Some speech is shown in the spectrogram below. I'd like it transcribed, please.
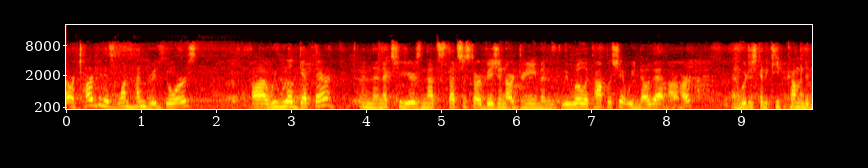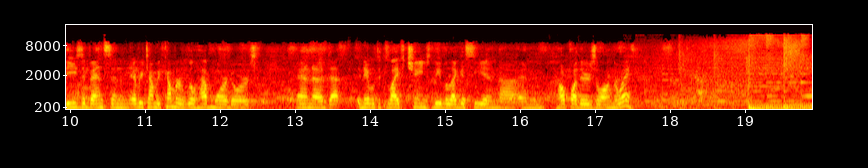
Our target is 100 doors. Uh, we will get there in the next few years, and that's that's just our vision, our dream, and we will accomplish it. We know that in our heart, and we're just going to keep coming to these events. And every time we come here, we'll have more doors, and uh, that enable to life change, leave a legacy, and uh, and help others along the way.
